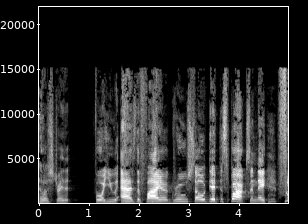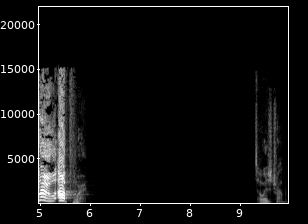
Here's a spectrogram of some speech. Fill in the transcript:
Illustrated for you as the fire grew, so did the sparks, and they flew upward. So is trouble.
